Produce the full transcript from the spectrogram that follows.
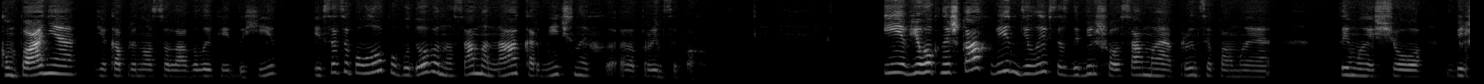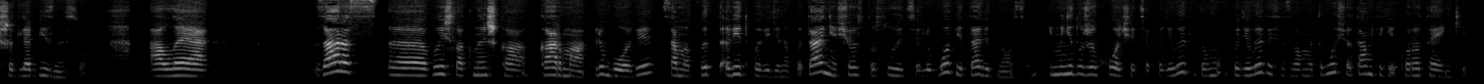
компанія, яка приносила великий дохід. І все це було побудовано саме на кармічних принципах. І в його книжках він ділився здебільшого саме принципами тими, що більше для бізнесу. Але зараз е, вийшла книжка Карма любові, саме відповіді на питання, що стосується любові та відносин. І мені дуже хочеться поділити, тому, поділитися з вами, тому що там такі коротенькі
